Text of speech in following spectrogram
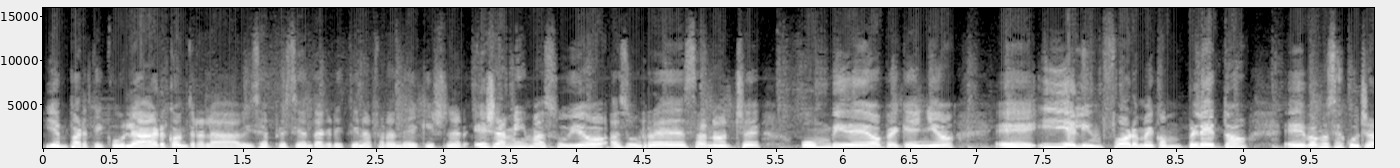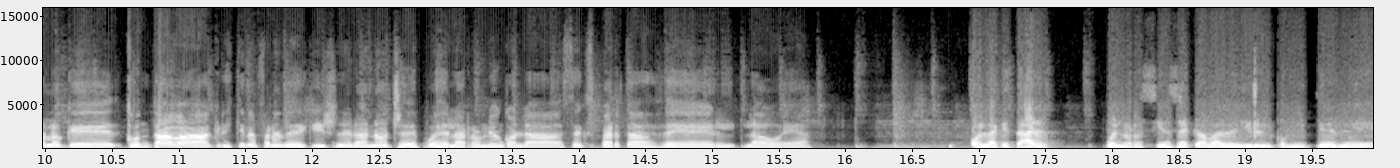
y en particular contra la vicepresidenta Cristina Fernández de Kirchner. Ella misma subió a sus redes anoche un video pequeño eh, y el informe completo. Eh, vamos a escuchar lo que contaba Cristina Fernández de Kirchner anoche después de la reunión con las expertas de la OEA. Hola, ¿qué tal? Bueno, recién se acaba de ir el comité de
